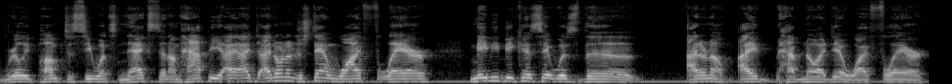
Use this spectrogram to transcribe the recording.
really pumped to see what's next, and I'm happy. I I, I don't understand why Flair. Maybe because it was the I don't know. I have no idea why Flair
